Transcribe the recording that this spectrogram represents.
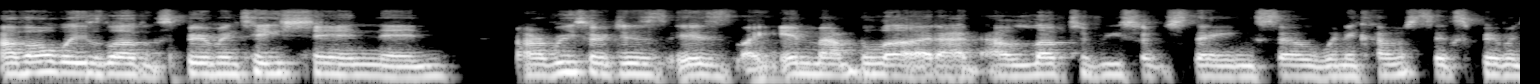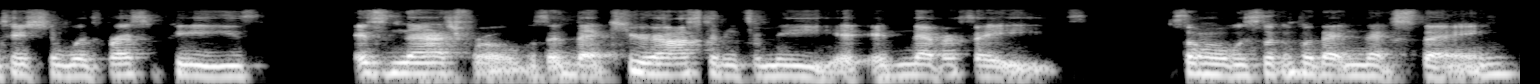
I've always loved experimentation and uh, research is, is like in my blood. I, I love to research things. So when it comes to experimentation with recipes, it's natural. That curiosity for me, it, it never fades. So I'm always looking for that next thing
